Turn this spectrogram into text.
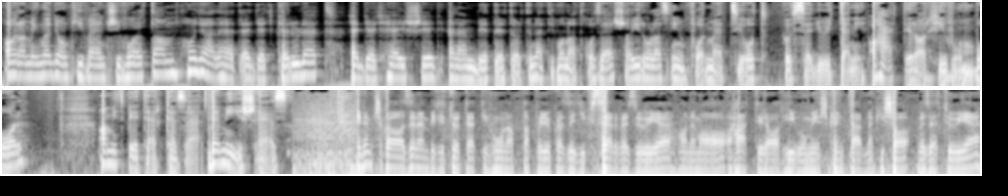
Arra még nagyon kíváncsi voltam, hogyan lehet egy-egy kerület, egy-egy helység LMBT történeti vonatkozásairól az információt összegyűjteni a háttérarchívumból, amit Péter kezel. De mi is ez? Én nem csak az LMBT történeti hónapnak vagyok az egyik szervezője, hanem a Háttérarchívum és könyvtárnak is a vezetője,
